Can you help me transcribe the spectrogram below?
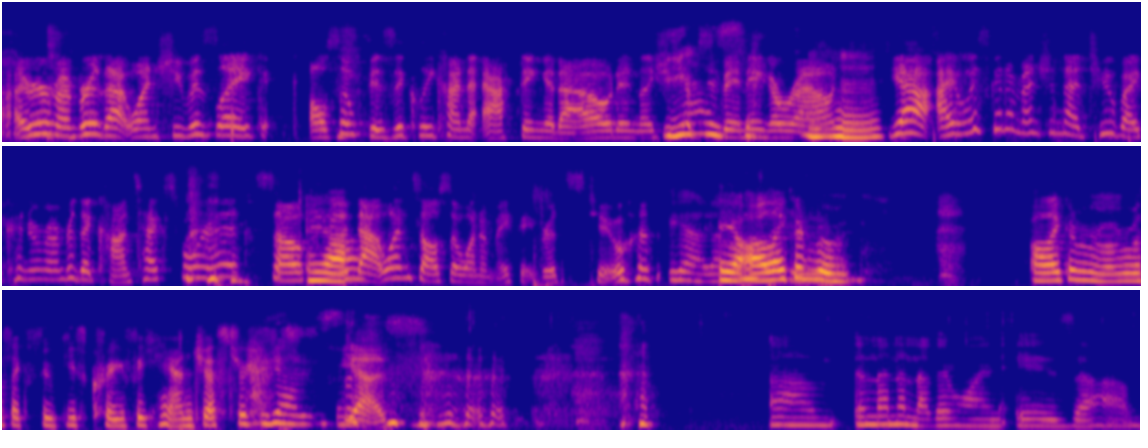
I remember that one. She was like also physically kind of acting it out and like she kept spinning around. Mhm. Yeah, I was gonna mention that too, but I couldn't remember the context for it. So, Yeah. but that one's also one of my favorites too. yeah, Yeah, all I could really rem- all I could remember was like Sookie's crazy hand gestures. Yes. yes. Um, and then another one is um,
